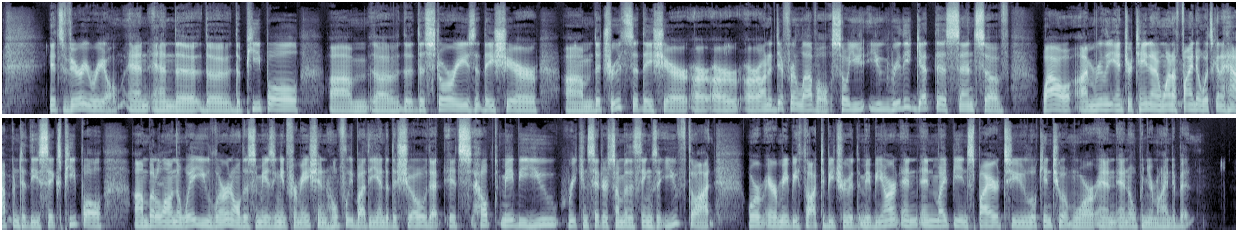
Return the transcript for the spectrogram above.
it's very real, and and the the the people. Um, uh, the the stories that they share, um, the truths that they share are, are are on a different level. So you you really get this sense of wow, I'm really entertained. I want to find out what's going to happen to these six people. Um, but along the way, you learn all this amazing information. Hopefully, by the end of the show, that it's helped maybe you reconsider some of the things that you've thought, or or maybe thought to be true that maybe aren't, and and might be inspired to look into it more and and open your mind a bit.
